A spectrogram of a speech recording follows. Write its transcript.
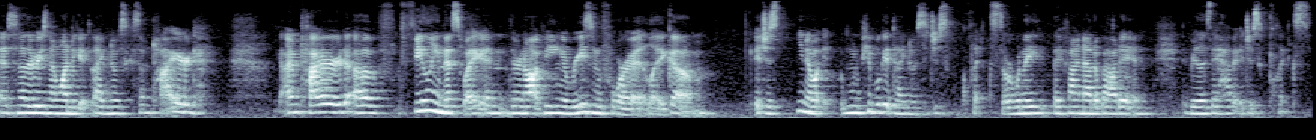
and it's another reason i wanted to get diagnosed because i'm tired. I'm tired of feeling this way and there not being a reason for it like um it just you know when people get diagnosed it just clicks or when they, they find out about it and they realize they have it it just clicks.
